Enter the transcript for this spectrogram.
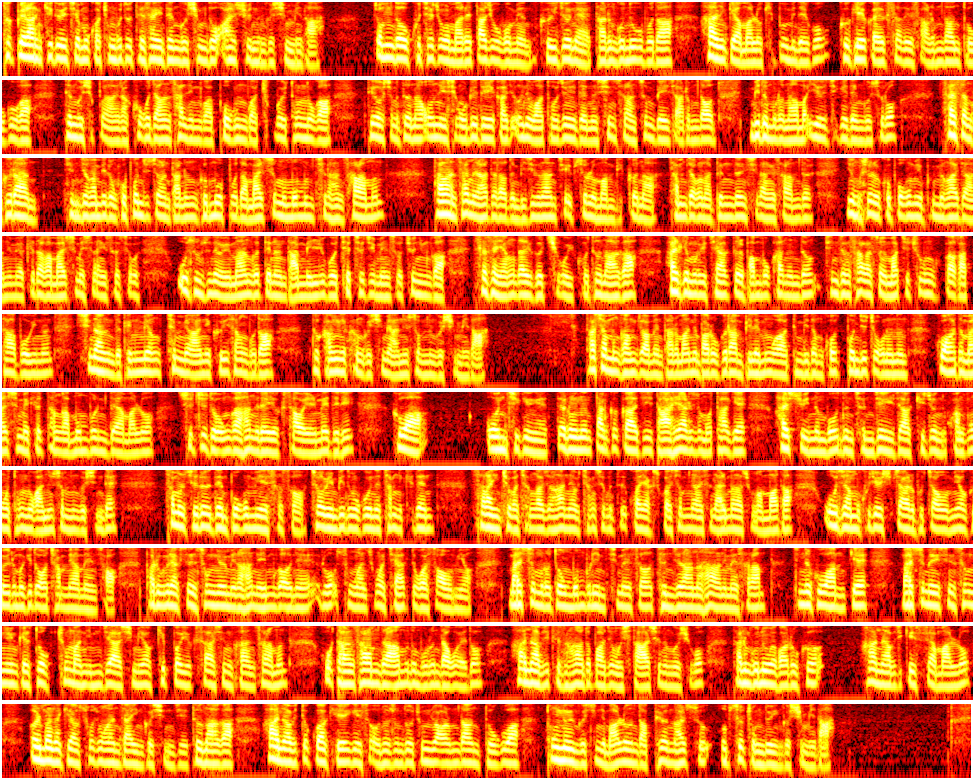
특별한 기도의 제목과 중보적 대상이 된 것임도 알 수 있는 것입니다. 좀 더 구체적으로 말해 따지고 보면 그 이전에 다른 그 누구보다 하나님께야말로 기쁨이 되고 그 계획과 역사에서 아름다운 도구가 된 것일 뿐 아니라 크고 작은 살림과 복음과 축복의 통로가 되었으면 더나 오늘 이 시간 우리들에게까지 은혜와 도전이 되는 신선한 선배이자 아름다운 믿음으로 남아 이어지게 된 것으로 사실상 그러한 진정한 믿음 고 본질적인 다른 그 무엇보다 말씀을 몸뭉치는 한 사람은 단한 사람이라 하더라도 미지근한 채 입술로만 믿거나 잠자거나 병든 신앙의 사람들 영신을 그 복음이 분명하지 않으며 게다가 말씀의 신앙에 있어서 우순순에 의만한 것들은 다 밀리고 제쳐지면서 주님과 세상 양다리 거치고 있고 더 나아가 알게 모르게 제약들을 반복하는 등 진정 살아서 마치 죽은 것과 같아 보이는 신앙인들 100명, 1000명 아니 그 이상보다 더 강력한 것임이 아닐 수 없는 것입니다. 다시 한번 강조하면 다름 아닌 바로 그러한 빌레몬과 같은 믿음 곧 본질적으로는 같은 말씀의 결단과 몸부림되야말로 실질적으로 온갖 하늘의 역사와 열매들이 그와 온 지경에 때로는 땅끝까지 다 헤아리지 못하게 할 수 있는 모든 전제이자 기준 관공의 통로가 아닐 수 없는 것인데 참으로 제대로 된 복음 위에 서서 처음에 믿음을 구원에 참여하게 된 사랑인 주 마찬가지로 하나님의 창세의 뜻과 약속과 섭리하에서 날마다 중간마다 오지 않은 구주의 십자가를 붙잡으며 그 이름을 기도와 참여하면서 바로 그 약속의 성령님이나 하나님과 은혜로 순간순간 제약도가 싸우며 말씀으로 더욱 몸부림치면서 전진하는 하나님의 사람 진정 그와 함께 말씀에 계신 성령님께서 더욱 충만 임재하시며 기뻐 역사하시는 그한 사람은 혹 다른 사람들 아무도 모른다고 해도 하나님 아버지께서 하나도 빠짐없이 다 하시는 것이고 다른 그 누가 바로 그 하나님 아버지께서야말로 얼마나 귀하 소중한 자인 것인지 더 나아가 하나님 아버지 뜻과 계획에서 어느 정도 중요한 아름다운 도구와 통로인 것인지 말로는 다 표현할 수 없을 정도인 것입니다.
